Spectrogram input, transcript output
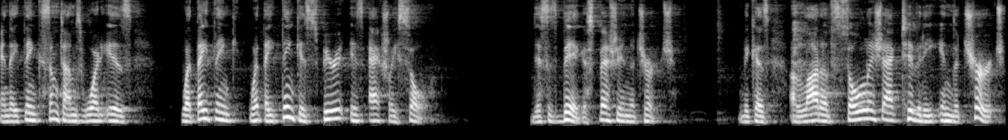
and they think sometimes what is what they think what they think is spirit is actually soul. This is big, especially in the church. Because a lot of soulish activity in the church,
